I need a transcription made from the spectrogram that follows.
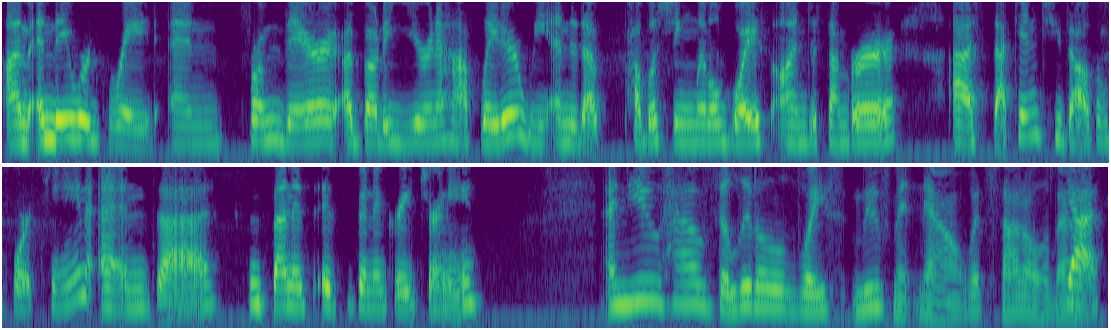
Um, and they were great. And from there, about a year and a half later, we ended up publishing Little Voice on December uh, 2nd, 2014. And uh, since then, it's, it's been a great journey. And you have the Little Voice movement now. What's that all about? Yes.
